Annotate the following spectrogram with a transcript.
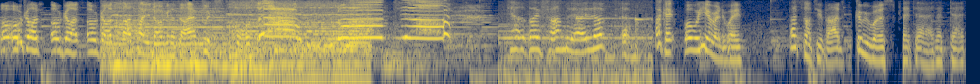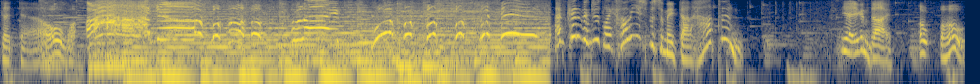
oh, oh god, oh god, oh god, that's how you know I'm gonna die. Flick pause. No! My family I love them. Okay, well we're here anyway. That's not too bad. Could be worse. Da, da, da, da, da, da. Oh, ah, no! I've kind of just like, how are you supposed to make that happen? Yeah, you're gonna die. Oh, oh,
